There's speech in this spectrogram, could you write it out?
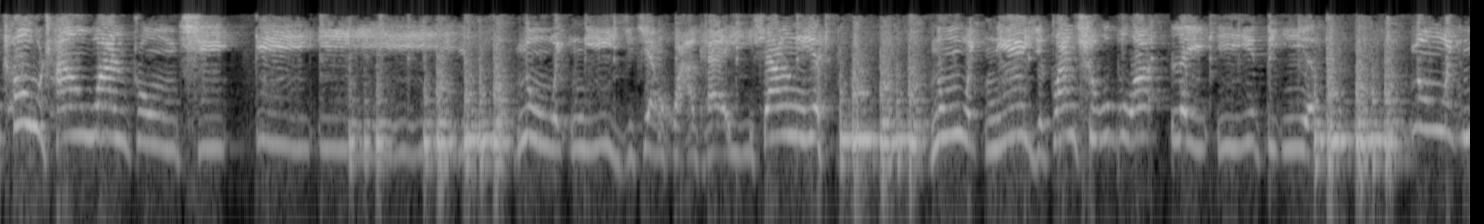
万种惆怅，万种凄。侬为你一见花开一想你，侬为你一转秋波泪一滴，侬为你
